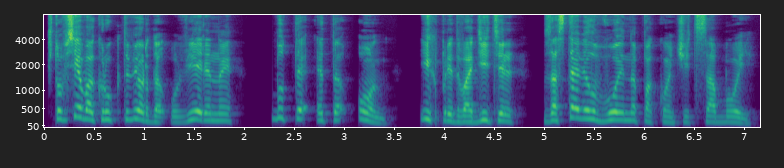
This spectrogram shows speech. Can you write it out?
что все вокруг твердо уверены, будто это он, их предводитель, заставил воина покончить с собой.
